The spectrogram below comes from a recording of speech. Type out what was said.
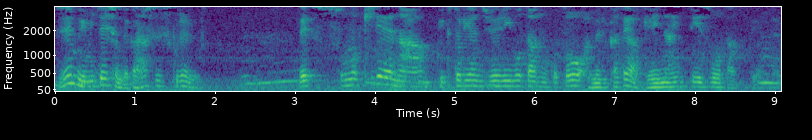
全部イミテーションでガラスで作れる。でその綺麗なビクトリアンジュエリーボタンのことをアメリカではゲイナインティーズボタンって呼んでる、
